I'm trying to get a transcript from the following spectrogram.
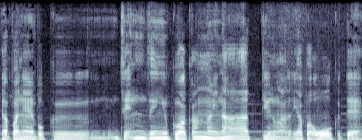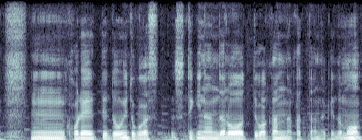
やっぱりね僕全然よくわかんないなーっていうのがやっぱ多くてうーんこれってどういうとこが素敵なんだろうってわかんなかったんだけども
